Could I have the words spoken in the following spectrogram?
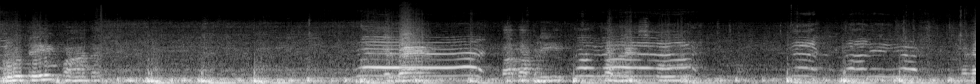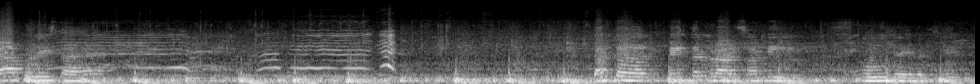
Guru Tegh Bahadur Baba Farid public school, Punjab police ਦਾ ਹੈ। ਡਾਕਟਰ ਮਹਿੰਦਰ ਬਰਾੜ ਸਾਡੀ ਸਕੂਲ ਦੇ ਬੱਚੇ।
